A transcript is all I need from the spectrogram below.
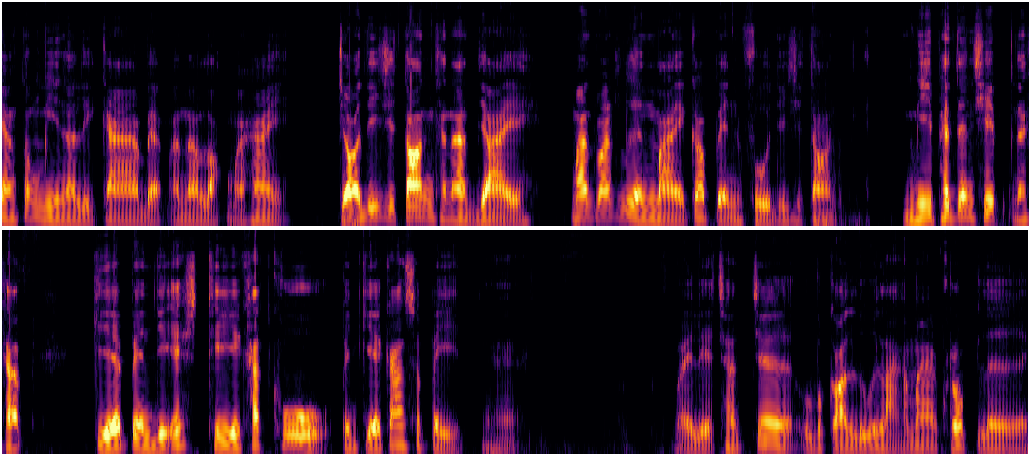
ยังต้องมีนาฬิกาแบบอนาล็อกมาให้ จอดิจิตอลขนาดใหญ่ มาตรวัดเรือนไมล์ก็เป็น Full Digital มี Pedal Shift นะครับ เกียร์เป็น DHT คัดคู่ เป็นเกียร์9สปีดนะฮะไวเลสชั r เจอร์อุปกรณ์หรูหรามาครบเลย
